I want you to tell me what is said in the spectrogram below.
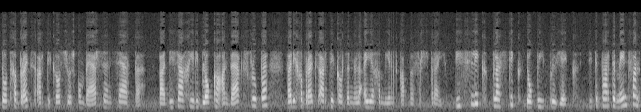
tot gebruiksartikels soos komberse en serpe. Badisa gee die blokke aan werksgroepe wat die gebruiksartikels in hulle eie gemeenskappe versprei. Die Sliek Plastiek Doppie projek. Die departement van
